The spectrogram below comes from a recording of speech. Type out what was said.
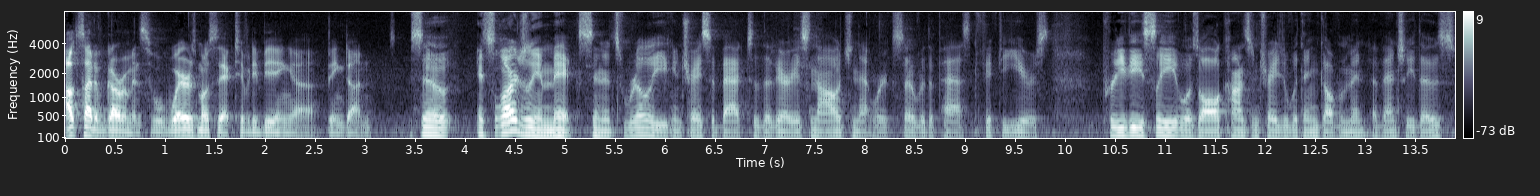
outside of governments, where is most of the activity being uh, being done? So it's largely a mix, and it's really you can trace it back to the various knowledge networks over the past 50 years. Previously, it was all concentrated within government. Eventually, those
